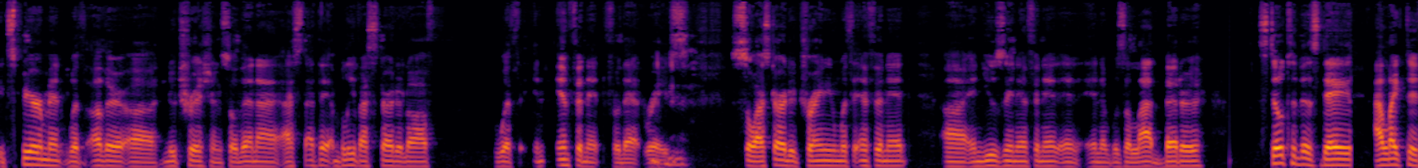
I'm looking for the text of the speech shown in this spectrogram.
experiment with other uh, nutrition. So then I, I, I, think, I believe I started off with an Infinit for that race. Mm-hmm. So I started training with Infinit uh, and using Infinit, and, and, it was a lot better. Still to this day, I like to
